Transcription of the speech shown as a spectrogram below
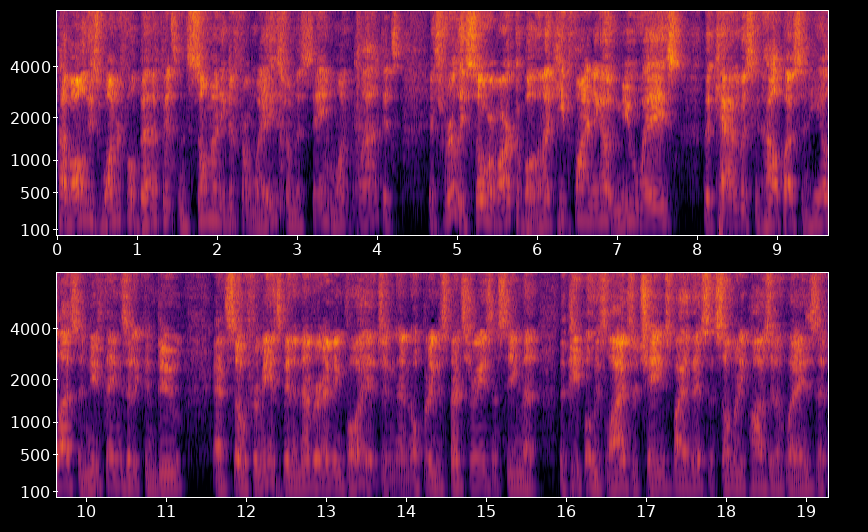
have all these wonderful benefits in so many different ways from the same one plant, it's, it's really so remarkable. And I keep finding out new ways that cannabis can help us and heal us and new things that it can do. And so for me, it's been a never-ending voyage and, and opening dispensaries and seeing the, the people whose lives are changed by this in so many positive ways. And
